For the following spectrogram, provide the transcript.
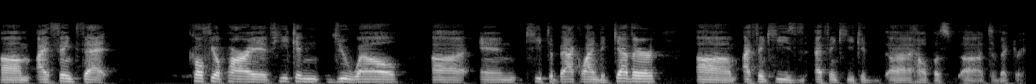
um, I think that Kofi Opare, if he can do well uh, and keep the back line together, um, I think he's I think he could uh, help us uh, to victory.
